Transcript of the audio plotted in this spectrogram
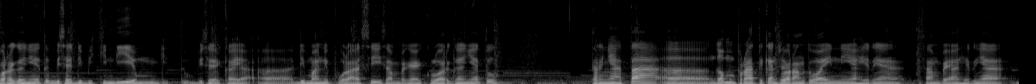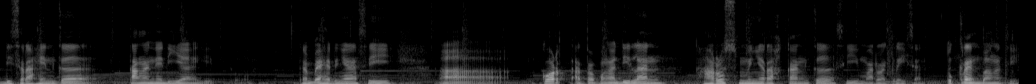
keluarganya itu bisa dibikin diem gitu. Bisa kayak uh, dimanipulasi sampai kayak keluarganya tuh ternyata eh, nggak uh, memperhatikan si orang tua ini. Akhirnya sampai akhirnya diserahin ke tangannya dia gitu. Sampai akhirnya si uh, court atau pengadilan harus menyerahkan ke si Marla Grayson. Itu keren banget sih.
